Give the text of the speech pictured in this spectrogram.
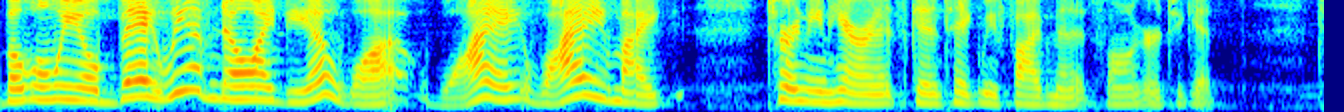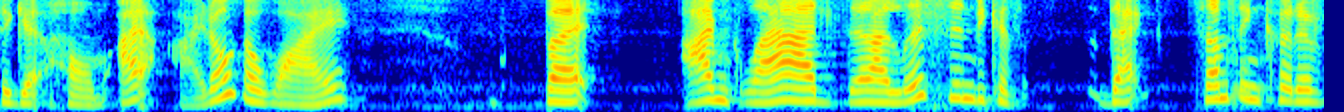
But when we obey, we have no idea why, why, why am I turning here and it's going to take me five minutes longer to get, to get home? I, I don't know why, but I'm glad that I listened because that something could have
